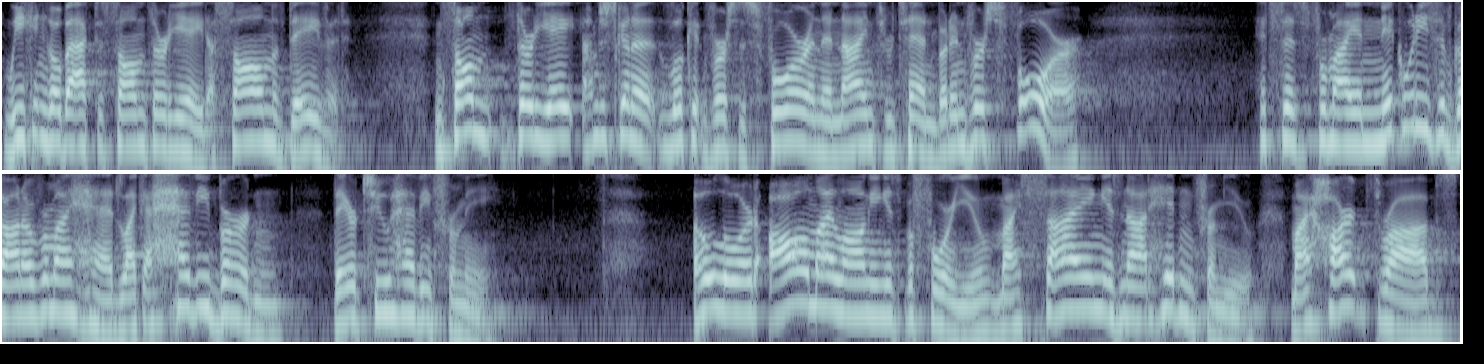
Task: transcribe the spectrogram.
we can go back to Psalm 38, a psalm of David. In Psalm 38, I'm just going to look at verses 4 and then 9 through 10. But in verse 4, it says, For my iniquities have gone over my head like a heavy burden. They are too heavy for me. O Lord, all my longing is before you. My sighing is not hidden from you. My heart throbs,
